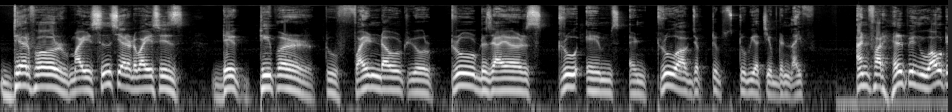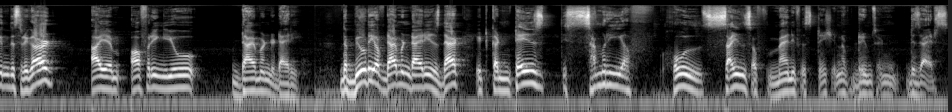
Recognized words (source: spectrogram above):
Therefore, my sincere advice is dig deeper to find out your true desires, true aims, and true objectives to be achieved in life. And for helping you out in this regard, I am offering you Diamond Diary. The beauty of Diamond Diary is that it contains the summary of whole science of manifestation of dreams and desires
